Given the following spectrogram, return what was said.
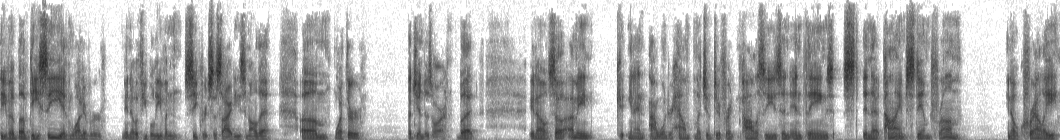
even above D.C. and whatever you know, if you believe in secret societies and all that, um, what their agendas are. But you know, so I mean, you know, I wonder how much of different policies and, and things in that time stemmed from, you know, Crowley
